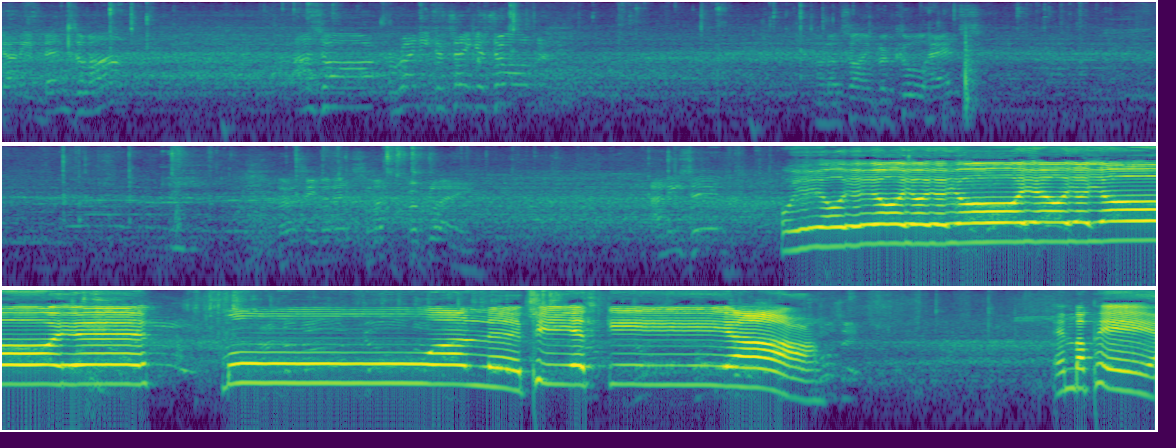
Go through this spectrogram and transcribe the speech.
Karim Benzema. Hazard ready to take it on. And a time for cool heads. 30 minutes left for play. And he's in. Oj, oj, oj, oj, oj, oj, oj, oj, oj, oj, PSG. Mbappé.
